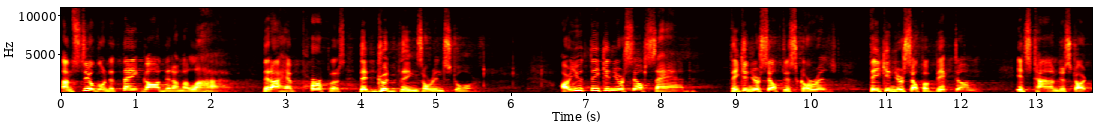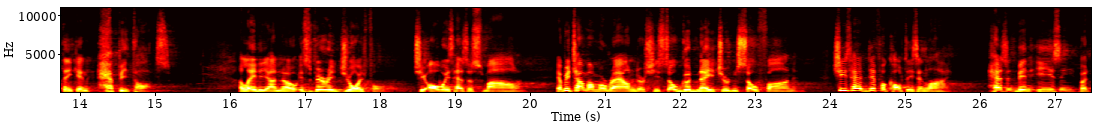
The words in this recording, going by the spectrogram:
I'm still going to thank God that I'm alive, that I have purpose, that good things are in store. Are you thinking yourself sad? Thinking yourself discouraged? Thinking yourself a victim? It's time to start thinking happy thoughts. A lady I know is very joyful. She always has a smile. And every time I'm around her, she's so good natured and so fun. And she's had difficulties in life. Hasn't been easy, but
